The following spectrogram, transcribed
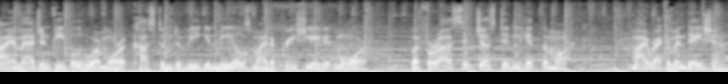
I imagine people who are more accustomed to vegan meals might appreciate it more, but for us, it just didn't hit the mark. My recommendation?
